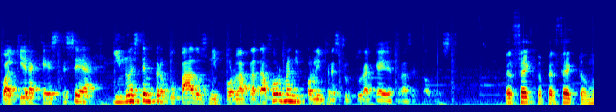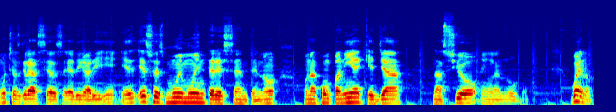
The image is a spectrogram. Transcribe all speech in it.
cualquiera que éste sea, y no estén preocupados ni por la plataforma ni por la infraestructura que hay detrás de todo esto. Perfecto, perfecto. Muchas gracias, Edgar. Y eso es muy, muy interesante, ¿no? Una compañía que ya nació en la nube. Bueno,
